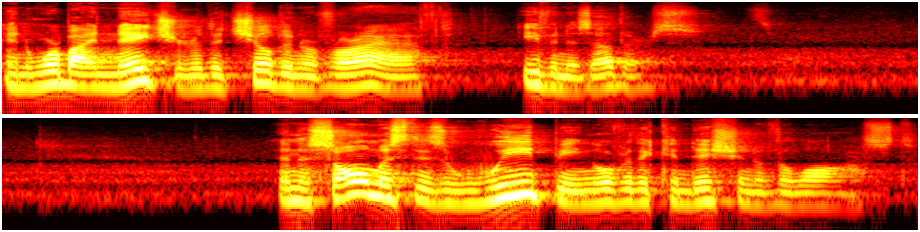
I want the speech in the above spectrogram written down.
and were by nature the children of wrath, even as others. And the psalmist is weeping over the condition of the lost,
